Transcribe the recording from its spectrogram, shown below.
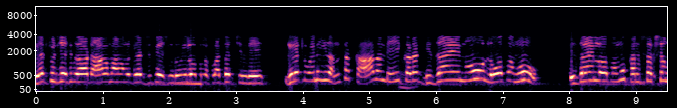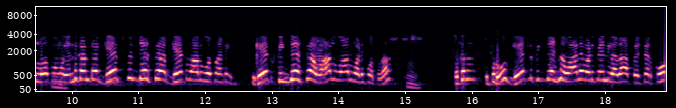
గేట్ ఫిట్ చేసింది కాబట్టి ఆగమాగంలో గేట్ ఫిట్ చేసిండ్రు. ఈ లోపల ఫ్లడ్ వచ్చింది. గేట్లు పోయినా ఇదంతా కాదండి. ఇక్కడ డిజైన్ లోపము డిజైన్ లోపము కన్స్ట్రక్షన్ లోపము. ఎందుకంటే గేట్ ఫిట్ చేస్తే గేట్ వాల్ పోతుంది గేట్ ఫిక్స్ చేస్తే ఆ వాల్ వాల్ పడిపోతుందా ఇప్పుడు గేట్లు ఫిక్స్ చేసిన వాళ్ళే పడిపోయింది కదా ప్రెషర్కు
